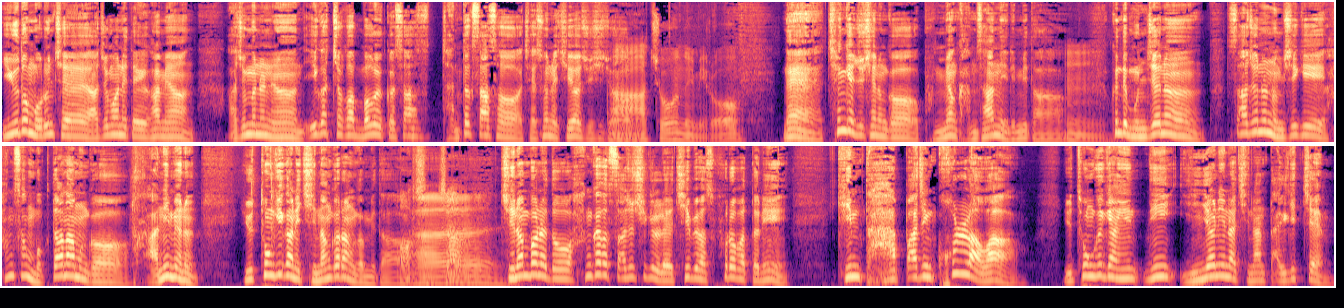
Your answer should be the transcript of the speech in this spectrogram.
이유도 모른 채 아주머니 댁에 가면 아주머니는 이것저것 먹을 걸 싸, 잔뜩 싸서 제 손에 쥐어 주시죠. 아, 좋은 의미로. 네, 챙겨주시는 거 분명 감사한 일입니다. 음. 근데 문제는 싸주는 음식이 항상 먹다 남은 거 아니면은 유통기간이 지난 거라는 겁니다. 아, 진짜? 아, 지난번에도 한 가득 싸주시길래 집에 와서 풀어봤더니 김 다 빠진 콜라와 유통기간이 2년이나 지난 딸기잼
